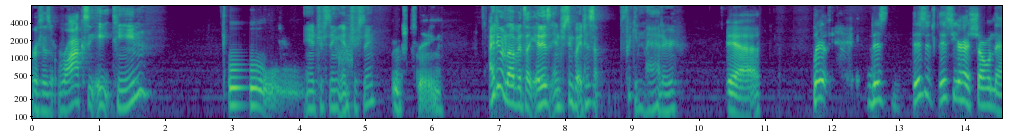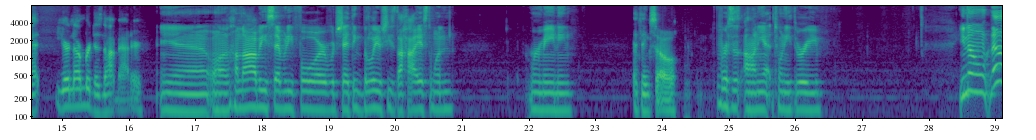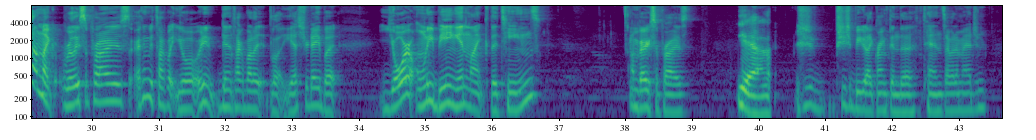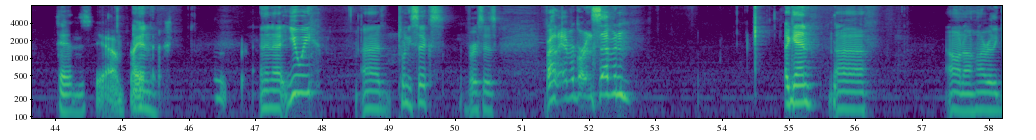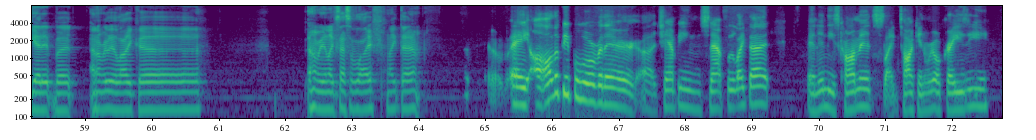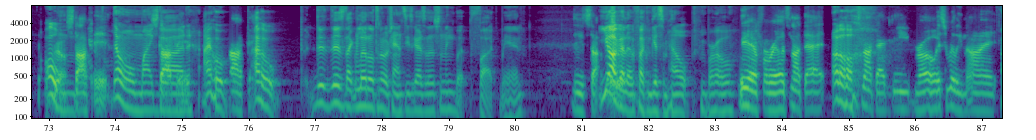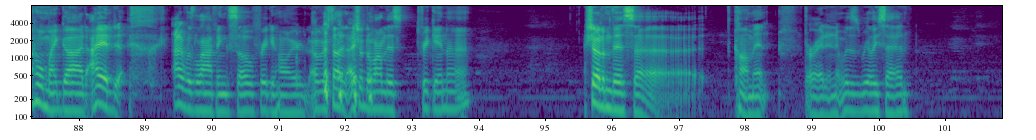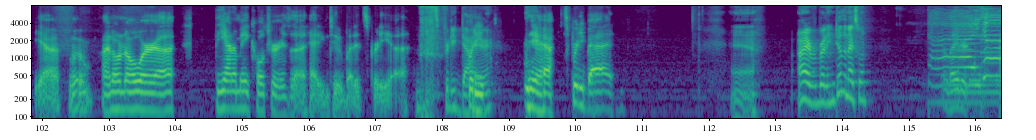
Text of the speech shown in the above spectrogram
versus Roxy 18. Ooh, Interesting, interesting. interesting. I do love it's like it is interesting, but it doesn't freaking matter. Yeah. Clearly, this this is this year has shown that your number does not matter. Yeah, well, Hanabi 74, which I think believe she's the highest one remaining. I think so. versus Anya at 23. You know, now that I'm like really surprised, I think we talked about your, we didn't, didn't talk about it like, yesterday, but your only being in like the teens, I'm very surprised. Yeah. She should, she should be like ranked in the tens, I would imagine. Tens. Yeah. And and then uh, Yui, uh, 26 versus Violet Evergarden 7. Again, uh, I don't know. I don't really get it, but I don't really like uh, I don't really like Slice of Life like that. hey, all the people who are over there uh, championing Snafu like that, and in these comments like talking real crazy. Oh, girl, stop it! Oh my Stop god! it. I hope I hope there's like little to no chance these guys are listening, but fuck, man, dude! Stop. y'all gotta fucking get some help, bro. Yeah, for real. It's not that. Oh, It's not that deep, bro. It's really not. Oh my god, I had, I was laughing so freaking hard. I was telling, I showed Davon this freaking, uh, I showed him this uh comment thread, and it was really sad. Yeah, well, I don't know where uh, the anime culture is uh, heading to, but it's pretty. Uh, It's pretty Pretty- dire. yeah, it's pretty bad. Yeah. All right, everybody. Until the next one. Later.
